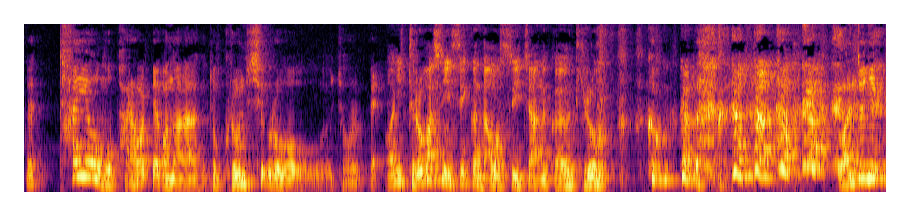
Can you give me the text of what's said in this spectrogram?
그러니까 타이어 뭐 바람을 빼거나 좀 그런 식으로 저걸 빼 아니, 들어갈 수 있으니까 나올 수 있지 않을까요? 뒤로? 완전히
